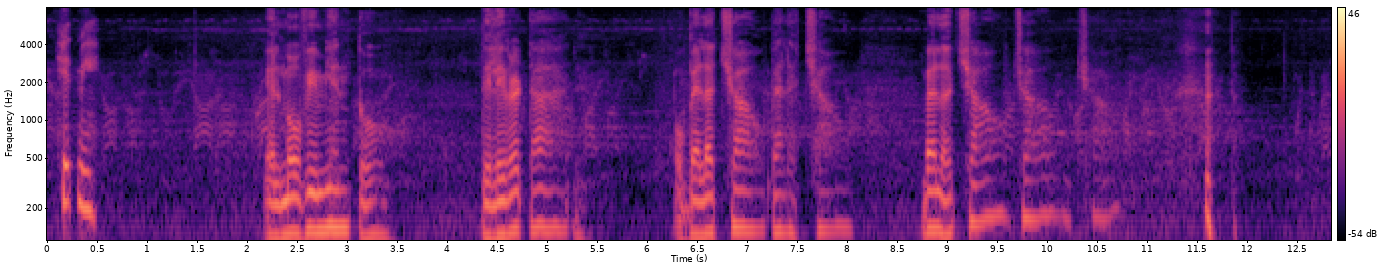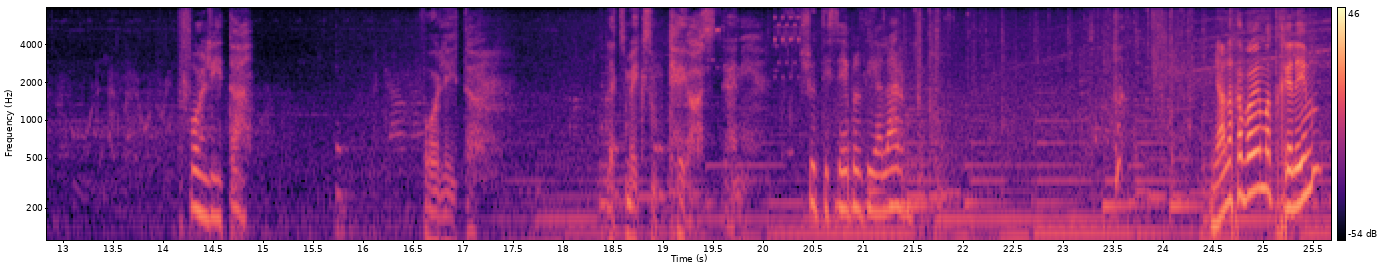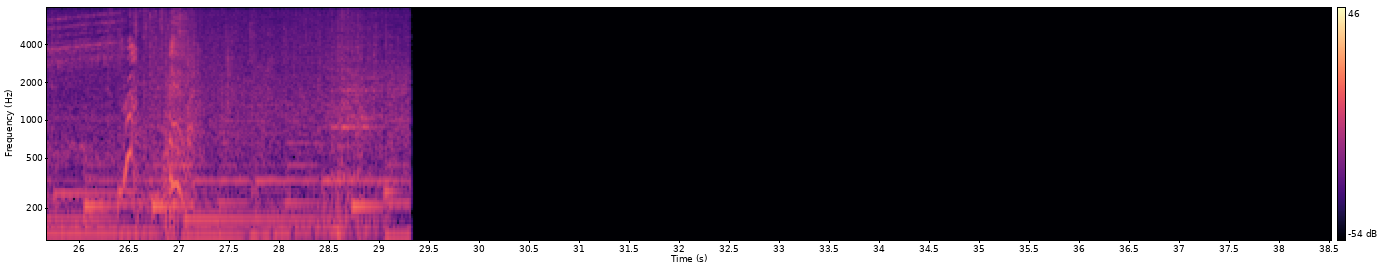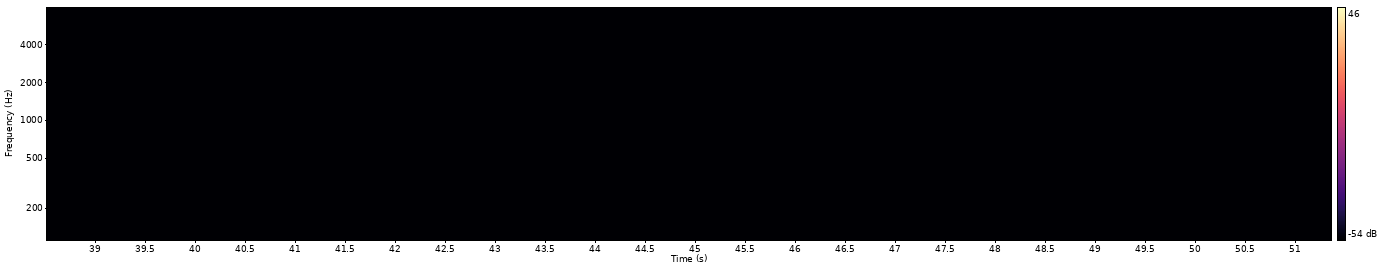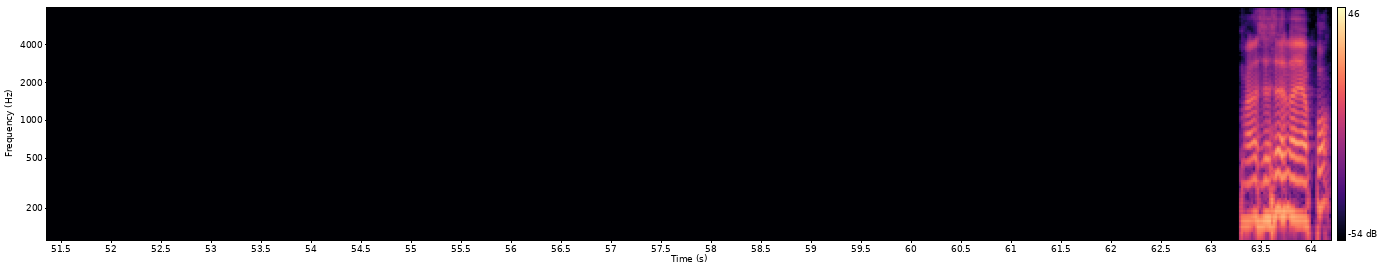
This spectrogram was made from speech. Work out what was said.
Hit me. El movimiento de libertad Oh, Bella ciao, Bella ciao. Bella ciao, ciao, ciao. For Lita. For Lita. Let's make some chaos, Danny. Should disable the alarm. יאללה חברים, מתחילים. מה לעזאזל היה פה?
